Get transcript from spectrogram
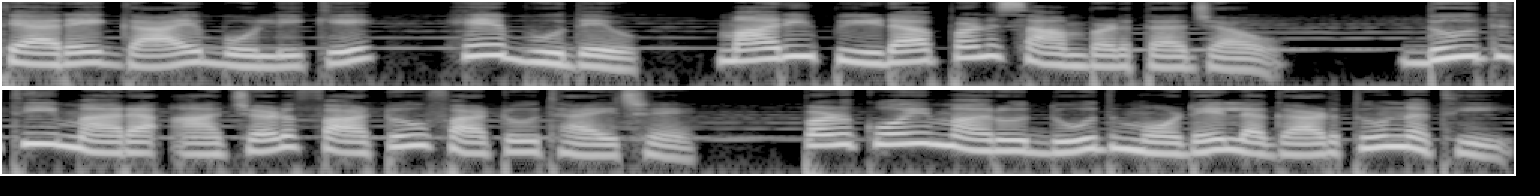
ત્યારે ગાય બોલી કે, હે ભૂદેવ, મારી પીડા પણ સાંભળતા જાઓ. દૂધથી મારા આંચળ ફાટું ફાટું થાય છે, પણ કોઈ મારું દૂધ મોઢે લગાડતું નથી.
